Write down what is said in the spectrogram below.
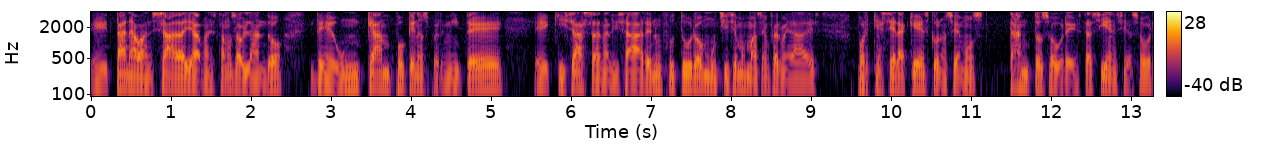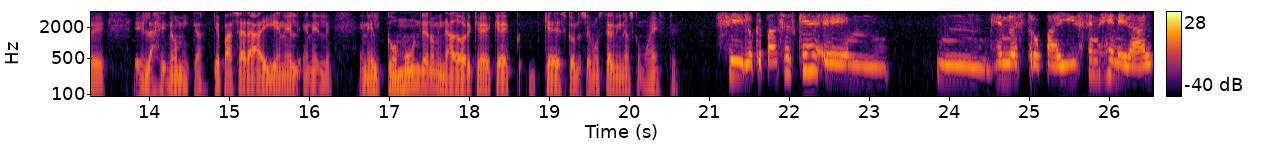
eh, tan avanzada y además estamos hablando de un campo que nos permite eh, quizás analizar en un futuro muchísimas más enfermedades, ¿por qué será que desconocemos tanto sobre esta ciencia, sobre eh, la genómica? ¿Qué pasará ahí en el, en el, en el común denominador que, que, desconocemos términos como este? Sí, lo que pasa es que em, mm, en nuestro país en general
